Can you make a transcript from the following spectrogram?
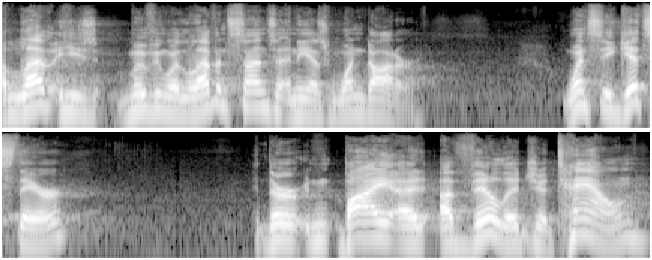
11, he's moving with 11 sons and he has one daughter. Once he gets there, they're by a, a village, a town.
